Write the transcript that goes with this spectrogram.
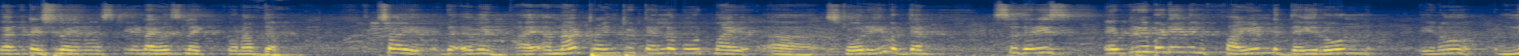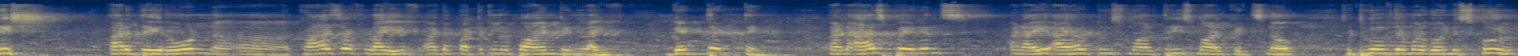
Venkateshwara University, and I was like one of them. So I, the, I mean, I am not trying to tell about my uh, story, but then, so there is everybody will find their own, you know, niche or their own uh, cause of life at a particular point in life. Get that thing, and as parents, and I, I have two small, three small kids now. So two of them are going to school,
